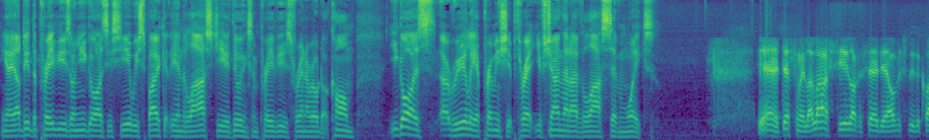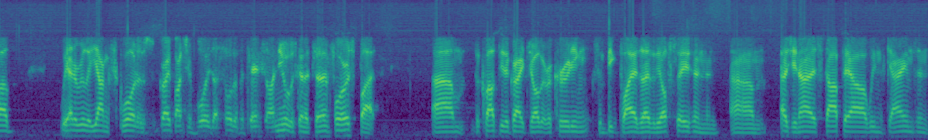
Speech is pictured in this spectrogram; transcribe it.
you know, I did the previews on you guys this year. We spoke at the end of last year doing some previews for NRL.com. You guys are really a premiership threat. You've shown that over the last seven weeks. Yeah, definitely. Like last year, like I said, yeah, obviously the club we had a really young squad. It was a great bunch of boys. I saw the potential. I knew it was going to turn for us, but um, the club did a great job at recruiting some big players over the off season. And um, as you know, star power wins games, and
